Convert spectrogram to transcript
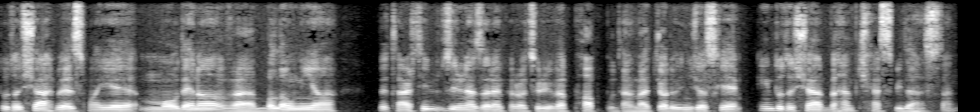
دو تا شهر به اسمای مودنا و بولونیا به ترتیب زیر نظر امپراتوری و پاپ بودن و جالب اینجاست که این دو تا شهر به هم چسبیده هستند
